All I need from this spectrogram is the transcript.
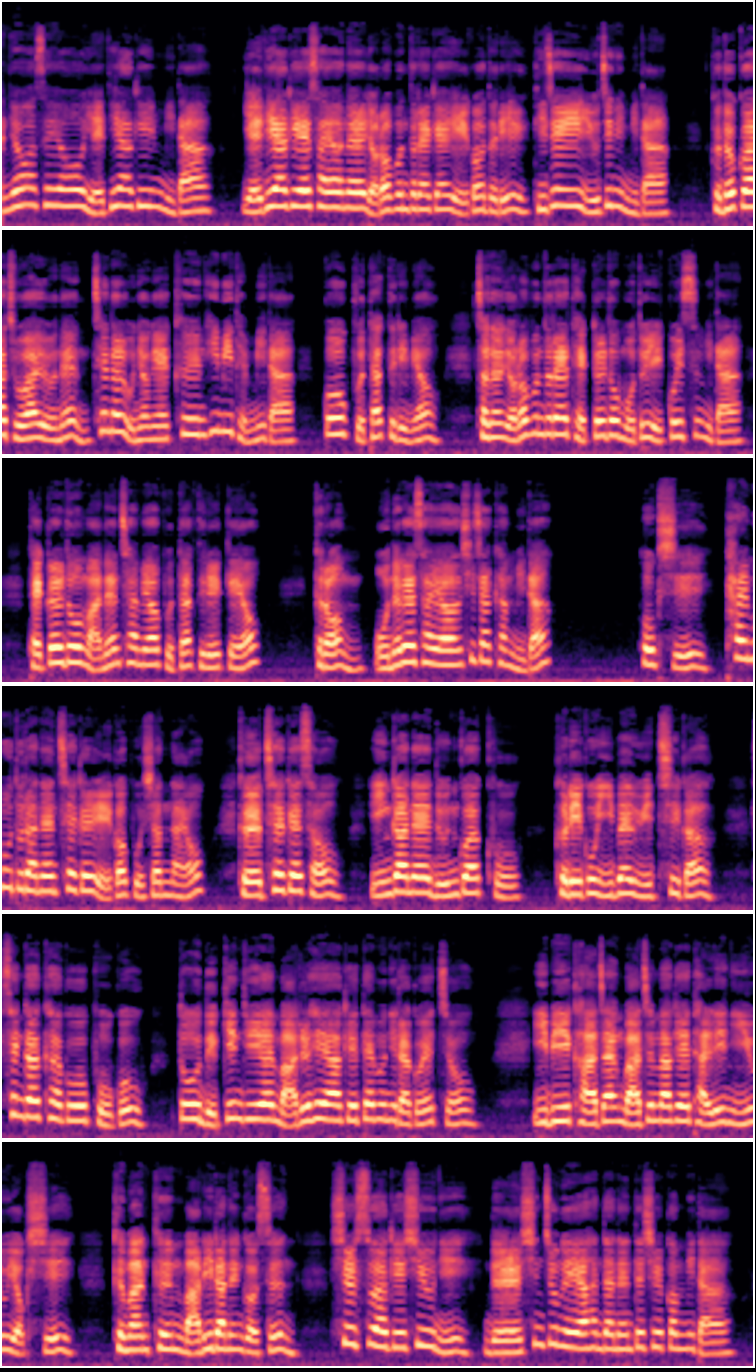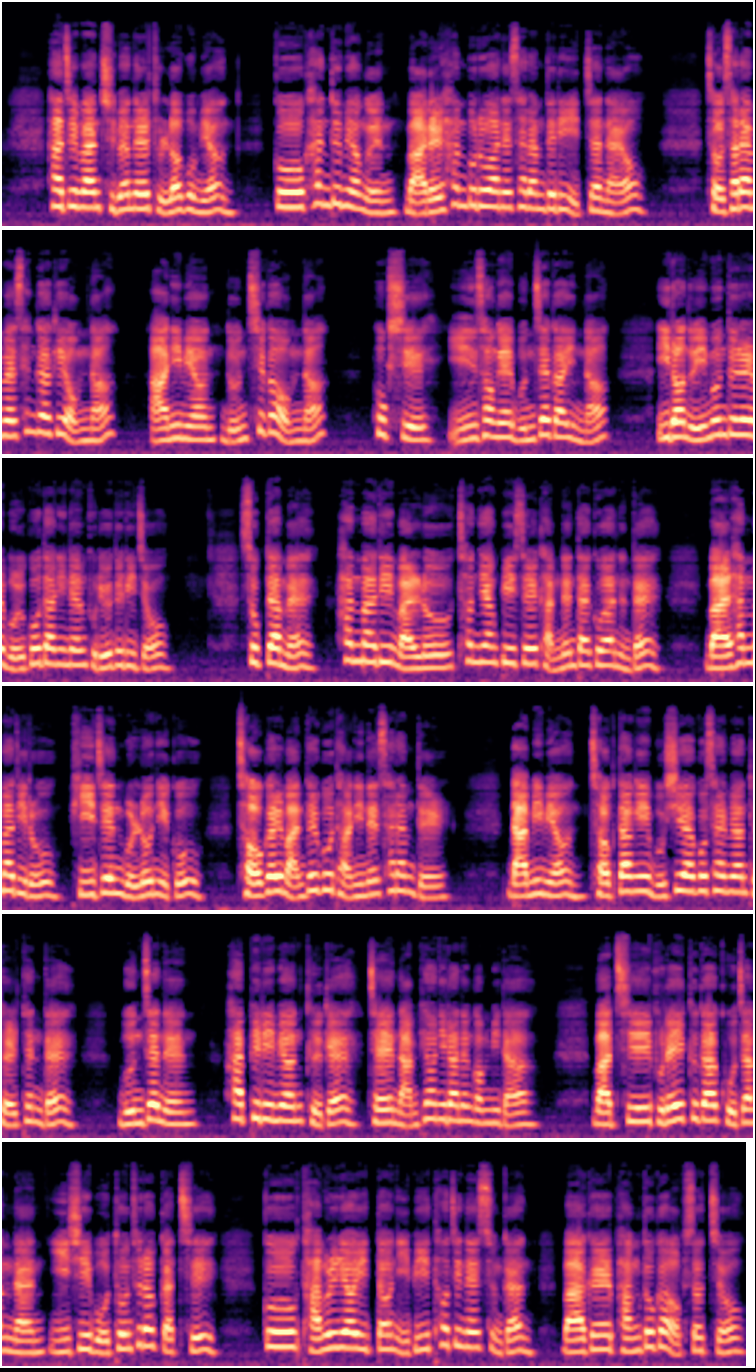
안녕하세요. 예디아기입니다. 예디아기의 사연을 여러분들에게 읽어드릴 DJ 유진입니다. 구독과 좋아요는 채널 운영에 큰 힘이 됩니다. 꼭 부탁드리며 저는 여러분들의 댓글도 모두 읽고 있습니다. 댓글도 많은 참여 부탁드릴게요. 그럼 오늘의 사연 시작합니다. 혹시 탈무드라는 책을 읽어보셨나요? 그 책에서 인간의 눈과 코, 그리고 입의 위치가 생각하고 보고 또 느낀 뒤에 말을 해야 하기 때문이라고 했죠. 입이 가장 마지막에 달린 이유 역시 그만큼 말이라는 것은 실수하기 쉬우니 늘 신중해야 한다는 뜻일 겁니다. 하지만 주변을 둘러보면 꼭 한두 명은 말을 함부로 하는 사람들이 있잖아요. 저 사람은 생각이 없나? 아니면 눈치가 없나? 혹시 인성에 문제가 있나? 이런 의문들을 몰고 다니는 부류들이죠. 속담에 한마디 말로 천냥빚을 갚는다고 하는데 말 한마디로 빚은 물론이고 적을 만들고 다니는 사람들. 남이면 적당히 무시하고 살면 될 텐데 문제는 하필이면 그게 제 남편이라는 겁니다. 마치 브레이크가 고장난 25톤 트럭같이 꾹 다물려 있던 입이 터지는 순간 막을 방도가 없었죠.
